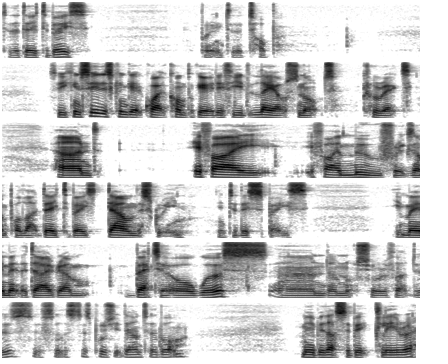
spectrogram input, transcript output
to the database, put it into the top. So you can see this can get quite complicated if your layout's not correct. And if I if I move, for example, that database down the screen into this space, it may make the diagram better or worse, and I'm not sure if that does. So let's just push it down to the bottom. Maybe that's a bit clearer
